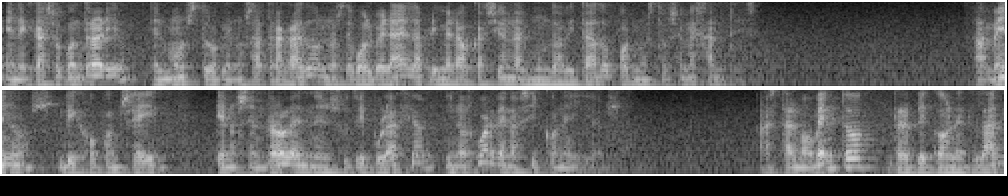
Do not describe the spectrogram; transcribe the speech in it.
En el caso contrario, el monstruo que nos ha tragado nos devolverá en la primera ocasión al mundo habitado por nuestros semejantes. A menos, dijo Conseil, que nos enrolen en su tripulación y nos guarden así con ellos. Hasta el momento, replicó Ned Land,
